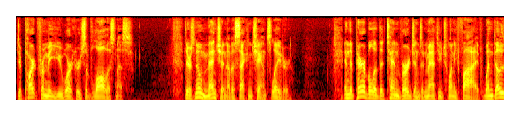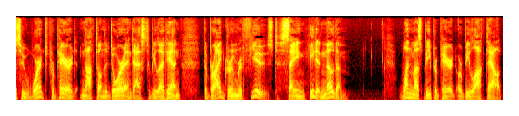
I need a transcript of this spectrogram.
Depart from me, you workers of lawlessness. There's no mention of a second chance later. In the parable of the ten virgins in Matthew 25, when those who weren't prepared knocked on the door and asked to be let in, the bridegroom refused, saying he didn't know them. One must be prepared or be locked out.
